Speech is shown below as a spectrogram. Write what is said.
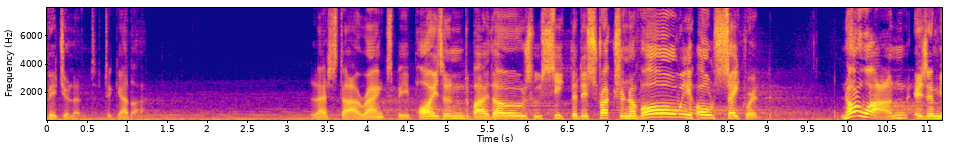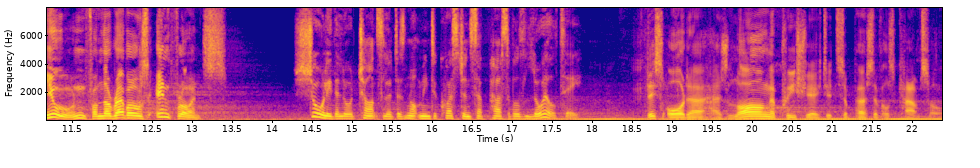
vigilant together. Lest our ranks be poisoned by those who seek the destruction of all we hold sacred. No one is immune from the rebels' influence. Surely the Lord Chancellor does not mean to question Sir Percival's loyalty. This order has long appreciated Sir Percival's counsel,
